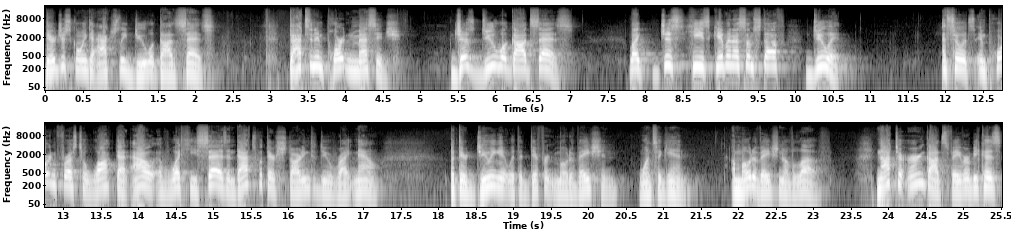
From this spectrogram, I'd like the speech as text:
they're just going to actually do what God says. That's an important message. Just do what God says. Like, just, He's given us some stuff, do it. And so it's important for us to walk that out of what He says, and that's what they're starting to do right now. But they're doing it with a different motivation, once again a motivation of love. Not to earn God's favor, because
